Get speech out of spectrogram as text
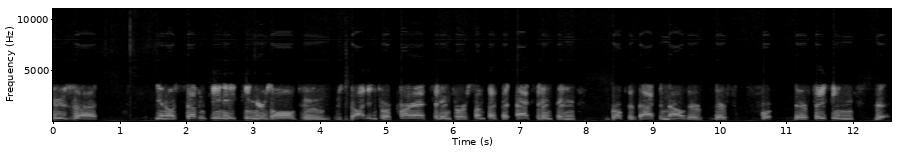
who's uh, you know 17, 18 years old who, who's got into a car accident or some type of accident and broke their back, and now they're they're they're facing the,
